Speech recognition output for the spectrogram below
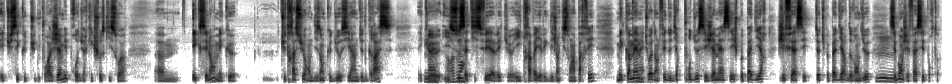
et tu sais que tu ne pourras jamais produire quelque chose qui soit euh, excellent, mais que tu te rassures en disant que Dieu aussi est un Dieu de grâce, et qu'il Ouais, se satisfait avec, euh, et il travaille avec des gens qui sont imparfaits, mais quand même, Ouais. tu vois, dans le fait de dire pour Dieu, c'est jamais assez, et je peux pas dire j'ai fait assez. Tu vois, tu peux pas dire devant Dieu, Hmm. c'est bon, j'ai fait assez pour toi.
